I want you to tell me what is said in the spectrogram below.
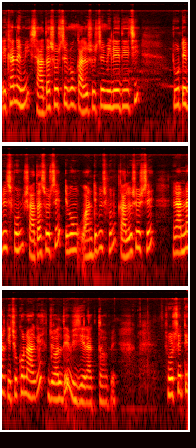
এখানে আমি সাদা সর্ষে এবং কালো সর্ষে মিলিয়ে দিয়েছি। টু টেবিল স্পুন সাদা সর্ষে এবং ওয়ান টেবিল স্পুন কালো সর্ষে রান্নার কিছুক্ষণ আগে জল দিয়ে ভিজিয়ে রাখতে হবে। সর্ষেটি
